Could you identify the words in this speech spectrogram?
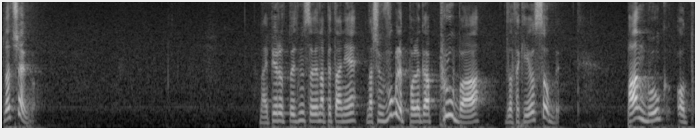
Dlaczego? Najpierw odpowiedzmy sobie na pytanie, na czym w ogóle polega próba dla takiej osoby. Pan Bóg od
